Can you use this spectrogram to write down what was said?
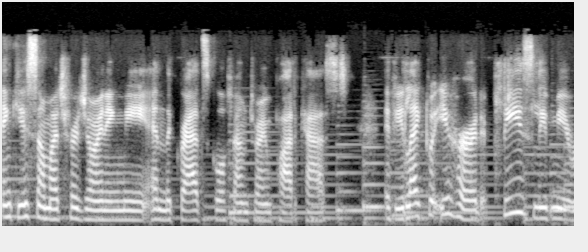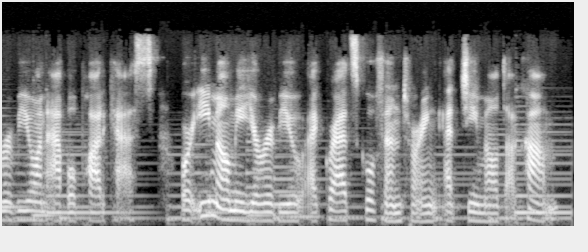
Thank you so much for joining me in the Grad School Femtoring podcast. If you liked what you heard, please leave me a review on Apple Podcasts or email me your review at gradschoolfemtoring at gmail.com.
